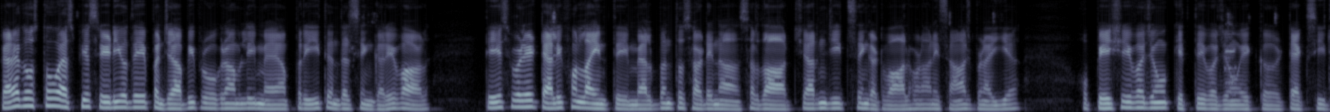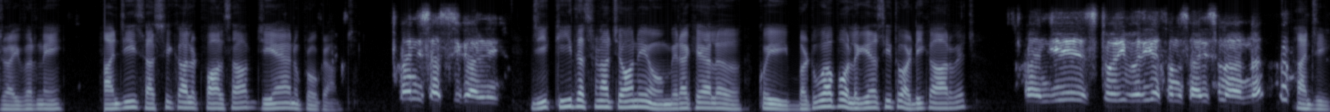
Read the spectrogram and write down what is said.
ਪਿਆਰੇ ਦੋਸਤੋ ਐਸਪੀਐਸ ਰੇਡੀਓ ਦੇ ਪੰਜਾਬੀ ਪ੍ਰੋਗਰਾਮ ਲਈ ਮੈਂ ਆ ਪ੍ਰੀਤ ਅੰਦਰ ਸਿੰਘ ਗਰੇਵਾਲ ਤੇ ਇਸ ਵੇਲੇ ਟੈਲੀਫੋਨ ਲਾਈਨ ਤੇ ਮੈਲਬਨ ਤੋਂ ਸਾਡੇ ਨਾਲ ਸਰਦਾਰ ਚਰਨਜੀਤ ਸਿੰਘ ਅਟਵਾਲ ਹੋਣਾ ਨੇ ਸਾਂਝ ਬਣਾਈ ਆ। ਉਹ ਪੇਸ਼ੇ ਵਜੋਂ ਕਿੱਤੇ ਵਜੋਂ ਇੱਕ ਟੈਕਸੀ ਡਰਾਈਵਰ ਨੇ। ਹਾਂਜੀ ਸਤਿ ਸ਼੍ਰੀ ਅਕਾਲ ਅਟਵਾਲ ਸਾਹਿਬ ਜੀ ਆਇਆਂ ਨੂੰ ਪ੍ਰੋਗਰਾਮ 'ਚ। ਹਾਂਜੀ ਸਤਿ ਸ਼੍ਰੀ ਅਕਾਲ ਜੀ। ਜੀ ਕੀ ਦੱਸਣਾ ਚਾਹੁੰਦੇ ਹੋ? ਮੇਰਾ ਖਿਆਲ ਕੋਈ ਬਟੂਆ ਭੁੱਲ ਗਿਆ ਸੀ ਤੁਹਾਡੀ ਕਾਰ ਵਿੱਚ? ਹਾਂਜੀ ਸਟੋਰੀ ਵਧੀਆ ਤੁਹਾਨੂੰ ਸਾਰੀ ਸੁਣਾਉਣਾ ਹਾਂਜੀ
